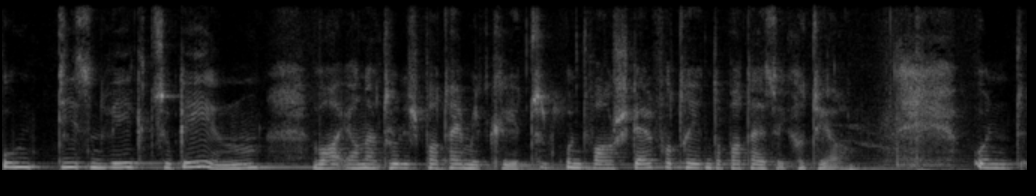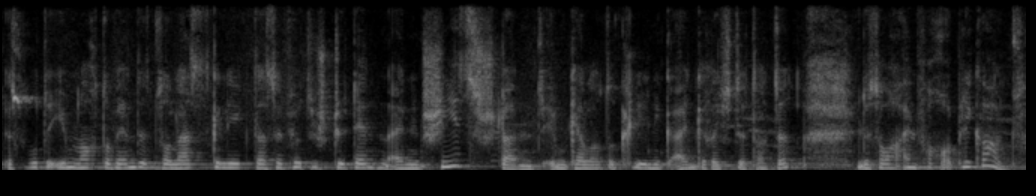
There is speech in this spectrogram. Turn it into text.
um diesen Weg zu gehen, war er natürlich Parteimitglied und war stellvertretender Parteisekretär. Und es wurde ihm nach der Wende zur Last gelegt, dass er für die Studenten einen Schießstand im Keller der Klinik eingerichtet hatte. Und das war einfach obligat.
